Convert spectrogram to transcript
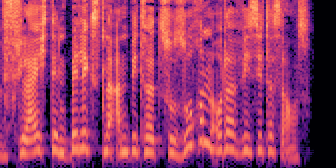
vielleicht den billigsten Anbieter zu suchen oder wie sieht es aus?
